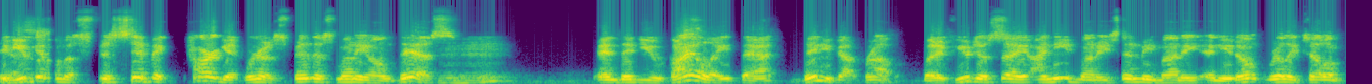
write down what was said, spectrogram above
If you give them a specific target, we're going to spend this money on this Mhm. and then you violate that, then you've got a problem. But if you just say, I need money, send me money, and you don't really tell them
